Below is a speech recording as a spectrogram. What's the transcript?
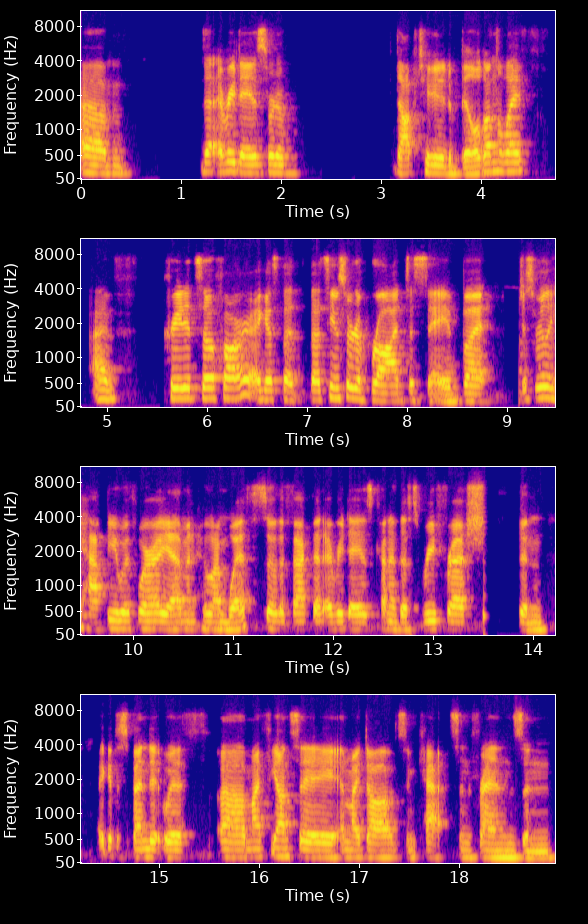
um, that every day is sort of the opportunity to build on the life I've created so far. I guess that that seems sort of broad to say, but just really happy with where I am and who I'm with. So the fact that every day is kind of this refresh and I get to spend it with uh, my fiance and my dogs and cats and friends and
